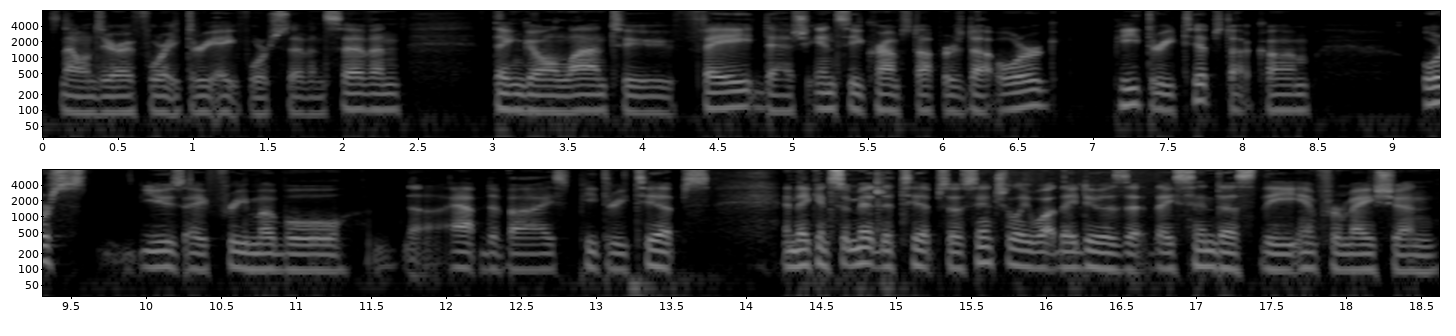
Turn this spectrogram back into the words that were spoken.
It's 910 483 8477. They can go online to fay nccrimestoppers.org, p3tips.com, or use a free mobile uh, app device, P3 Tips, and they can submit the tip. So essentially, what they do is that they send us the information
